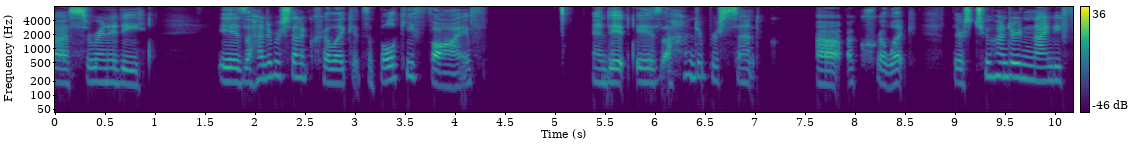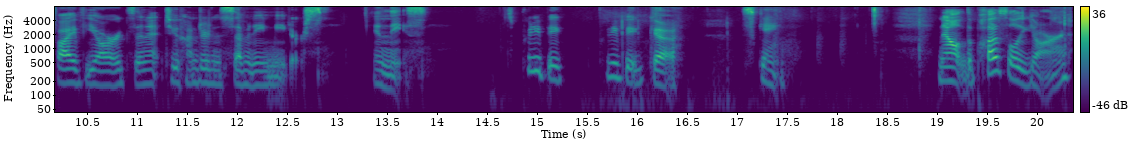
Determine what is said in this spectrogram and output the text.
uh, Serenity is 100% acrylic. It's a bulky 5 and it is 100% uh, acrylic. There's 295 yards in it, 270 meters in these. It's pretty big, pretty big uh, skein. Now the puzzle yarn,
